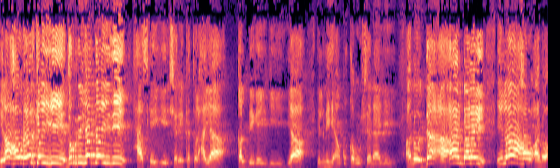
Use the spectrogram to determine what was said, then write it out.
إلى هور هركيجي ذريتيجي حاسكيجي شريكة الحياة qalbigaygii. Ya ilmihii aan ku qabowsanaayey. Anoo da ah aan dhalay. Ilaahow anoo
